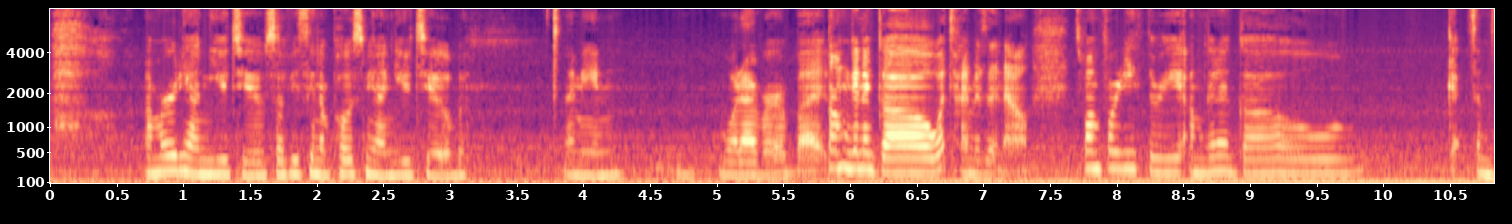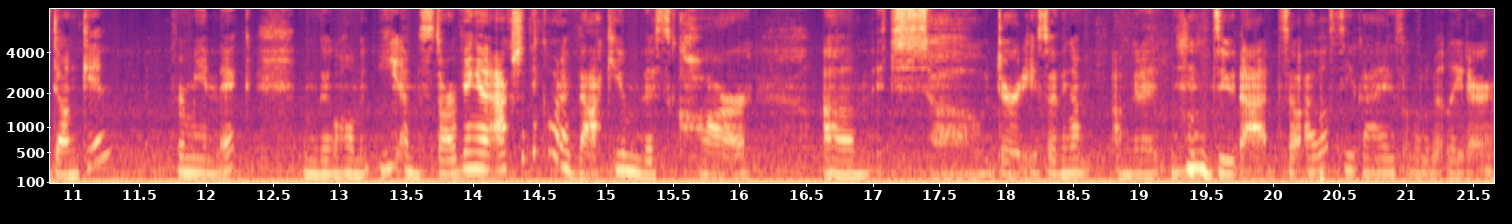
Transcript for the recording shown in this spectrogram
I'm already on YouTube, so if he's gonna post me on YouTube, I mean, whatever. But I'm gonna go. What time is it now? It's 1:43. I'm gonna go get some Dunkin' for me and Nick. I'm gonna go home and eat. I'm starving, and I actually think I want to vacuum this car. Um, it's so dirty, so I think I'm I'm gonna do that. So I will see you guys a little bit later.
